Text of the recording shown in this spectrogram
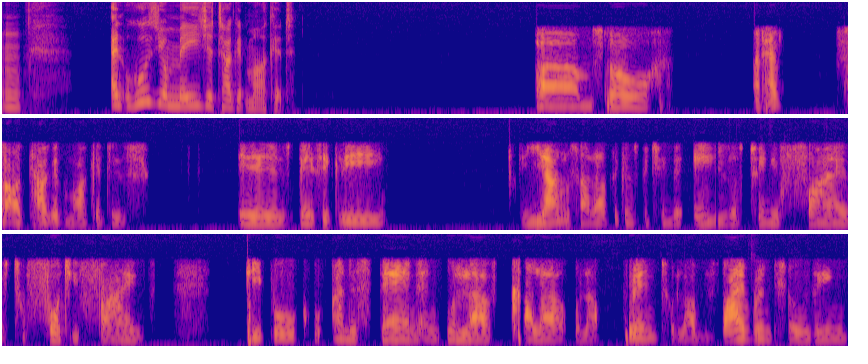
Mm. And who's your major target market? Um, so I'd have so our target market is is basically young South Africans between the ages of 25 to 45. People who understand and who love color, who love print, who love vibrant clothing.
